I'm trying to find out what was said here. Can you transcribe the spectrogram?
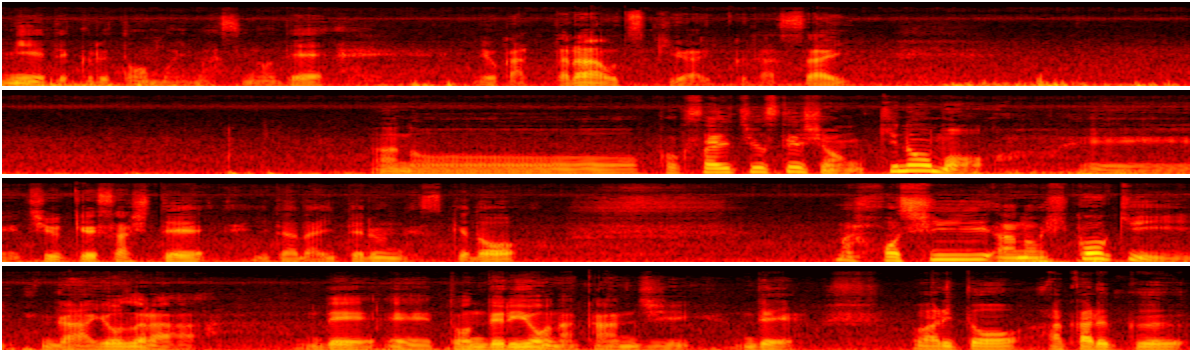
見えてくると思いますのでよかったらお付き合いください。あのー、国際宇宙ステーション昨日も、えー、中継させていただいてるんですけど、まあ、星あの飛行機が夜空で、えー、飛んでるような感じで割と明るく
